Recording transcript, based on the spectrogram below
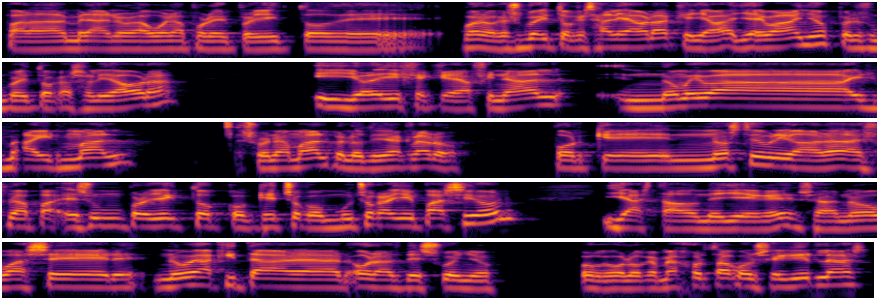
para darme la enhorabuena por el proyecto de... Bueno, que es un proyecto que sale ahora, que ya lleva años, pero es un proyecto que ha salido ahora. Y yo le dije que al final no me iba a ir, mal, suena mal, pero lo tenía claro, porque no estoy obligado a nada. Es, una, es un proyecto que he hecho con mucho cariño y pasión y hasta donde llegue. O sea, no va a ser, no voy a quitar horas de sueño, porque lo que me ha costado conseguirlas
